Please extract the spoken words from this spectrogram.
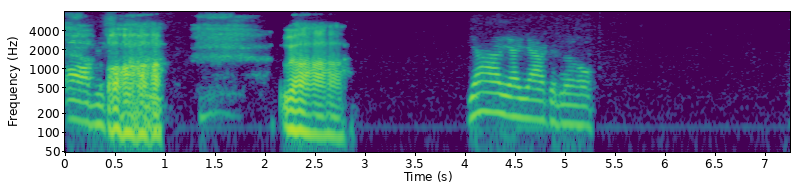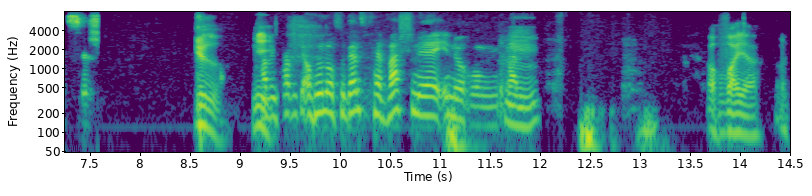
oh, wie Oh. Ah. Ja, ja, ja, genau. Grr. Nee. Habe ich, hab ich auch nur noch so ganz verwaschene Erinnerungen dran. Mhm. Auch Weiher. Und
